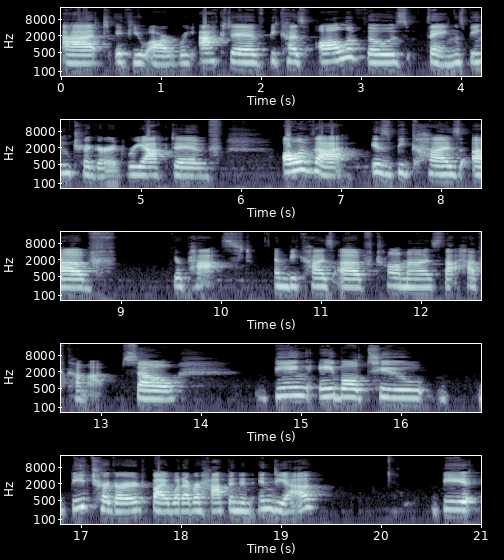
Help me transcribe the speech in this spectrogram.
at if you are reactive, because all of those things, being triggered, reactive, all of that is because of your past and because of traumas that have come up. So, being able to be triggered by whatever happened in India, be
